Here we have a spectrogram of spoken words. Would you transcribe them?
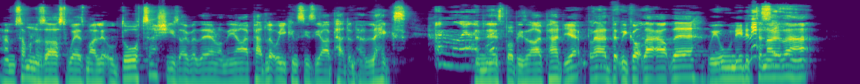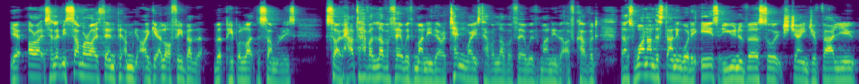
Um, someone has asked, "Where's my little daughter?" She's over there on the iPad. Look, all you can see is the iPad and her legs. And my iPad. And there's Bobby's iPad. Yep, glad that we got that out there. We all needed to know that. Yeah. All right. So let me summarize then. I get a lot of feedback that, that, people like the summaries. So how to have a love affair with money. There are 10 ways to have a love affair with money that I've covered. That's one, understanding what it is, a universal exchange of value,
